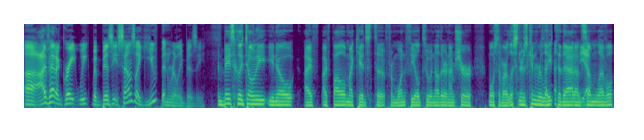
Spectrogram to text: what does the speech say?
Uh, I've had a great week, but busy. Sounds like you've been really busy. And basically, Tony, you know, I I follow my kids to from one field to another, and I'm sure most of our listeners can relate to that on yep. some level.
